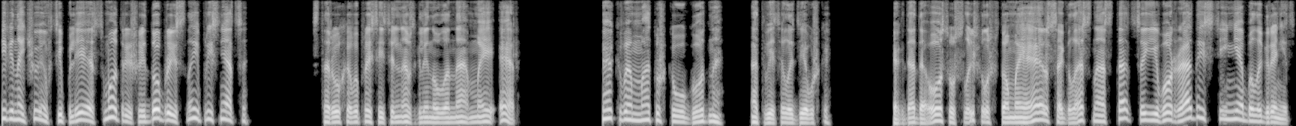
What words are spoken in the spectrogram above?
Переночуем в тепле, смотришь, и добрые сны приснятся». Старуха вопросительно взглянула на Мэй-Эр. «Как вам, матушка, угодно», — ответила девушка. Когда Даос услышал, что Мэр согласна остаться, его радости не было границ.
